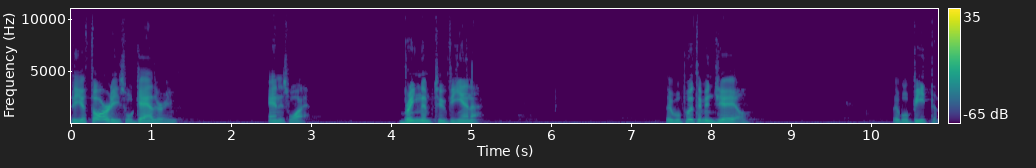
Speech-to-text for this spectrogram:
the authorities will gather him and his wife, bring them to Vienna. They will put them in jail. They will beat them.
